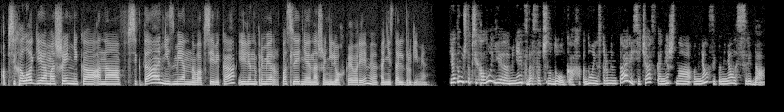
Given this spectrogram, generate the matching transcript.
А психология мошенника, она всегда неизменна во все века? Или, например, последнее наше нелегкое время, они стали другими? Я думаю, что психология меняется достаточно долго. Но инструментарий сейчас, конечно, поменялся и поменялась среда.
